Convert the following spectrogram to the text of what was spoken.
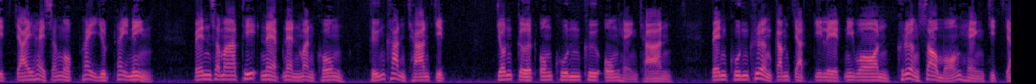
จิตใจให้สงบให้หยุดให้นิ่ง เป็นสมาธิแนบแน่นมั่นคง ถึงขั้นฌานจิต จนเกิดองคุณคือองค์แห่งฌานเป็นคุณเครื่องกำจัดกิเลสนิวรณ์เครื่องเศร้าหมองแห่งจิตใจ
